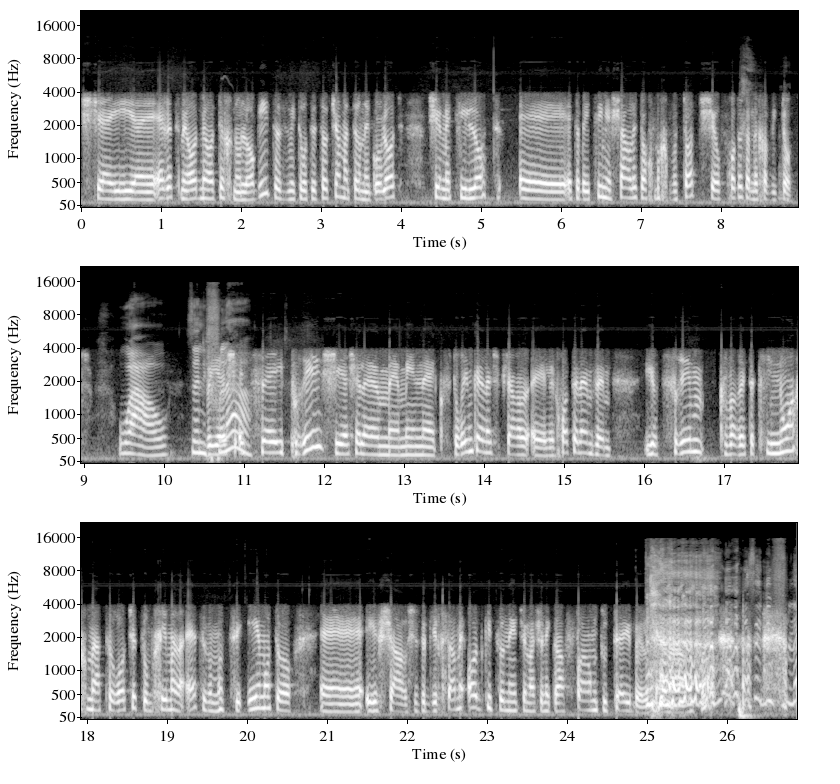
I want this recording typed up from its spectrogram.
שהיא אה, ארץ מאוד מאוד טכנולוגית, אז מתרוצצות שם תרנגולות שמטילות אה, את הביצים ישר לתוך מחבטות שהופכות אותן לחביתות. וואו, זה ויש נפלא. עצי פרי שיש עליהם אה, מין אה, כפתורים כאלה שאפשר אה, ללחוץ עליהם, והם יוצרים כבר את הקינוח מהפירות שצומחים על העץ ומוציאים אותו אה, ישר, שזו גרסה מאוד קיצונית של מה שנקרא farm to table. זה נפלא.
